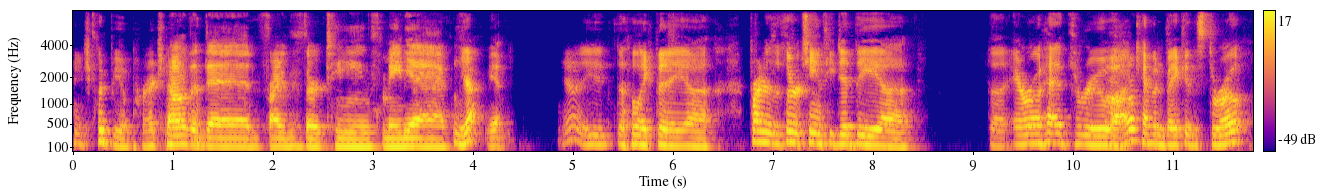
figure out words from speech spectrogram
he could be a prick. Dawn of the Dead, Friday the Thirteenth, Maniac. Yeah, Yeah. yeah. He, the, like the uh, Friday the Thirteenth, he did the uh, the arrowhead through uh, Uh-huh. Kevin Bacon's throat.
